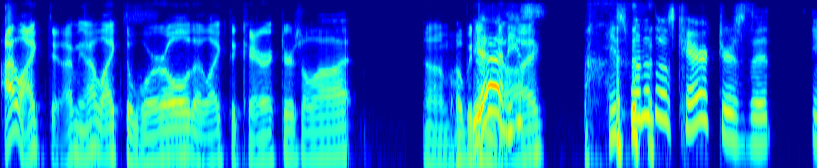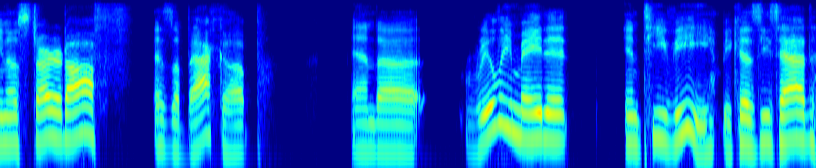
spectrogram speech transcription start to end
I liked it. I mean, I like the world. I like the characters a lot. Um, hope he doesn't Yeah, and die. he's he's one of those characters that you know started off as a backup and uh really made it in TV because he's had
